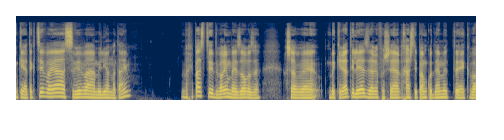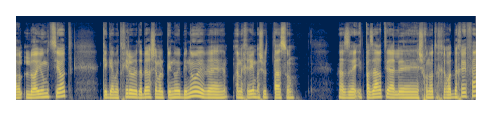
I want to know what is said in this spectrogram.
אוקיי okay, התקציב היה סביב המיליון 200 וחיפשתי דברים באזור הזה. עכשיו בקריית אליעזר איפה שרכשתי פעם קודמת כבר לא היו מציאות כי גם התחילו לדבר שם על פינוי בינוי והמחירים פשוט טסו. אז התפזרתי על שכונות אחרות בחיפה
